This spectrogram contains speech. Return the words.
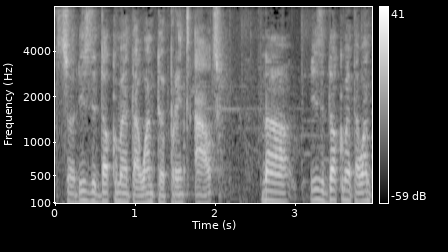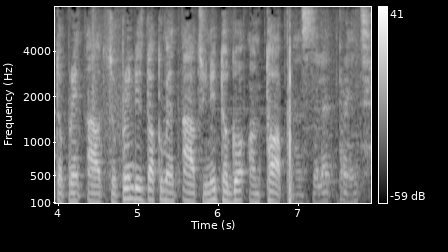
So this is the document I want to print out. Now this is the document I want to print out. To print this document out you need to go on top and select print.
